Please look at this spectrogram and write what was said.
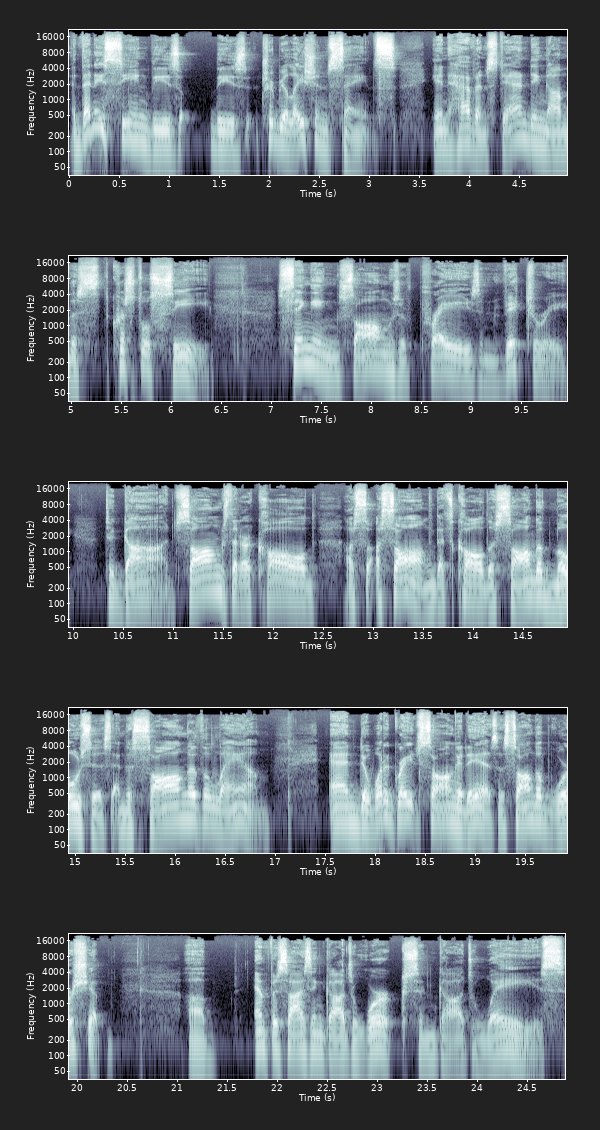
And then he's seeing these, these tribulation saints in heaven standing on the crystal sea, singing songs of praise and victory to God, songs that are called a, a, song that's called the Song of Moses and the Song of the Lamb. And uh, what a great song it is, a song of worship uh, emphasizing God's works and God's ways,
